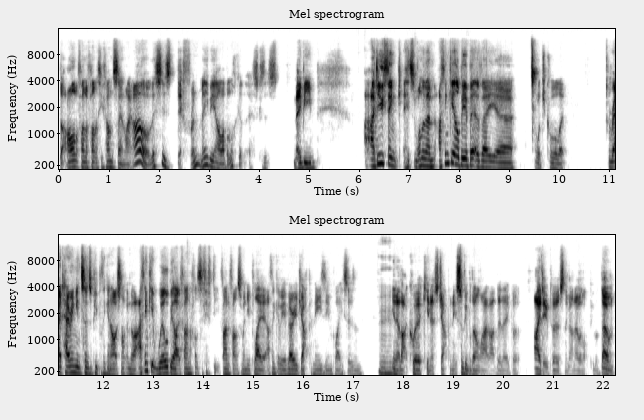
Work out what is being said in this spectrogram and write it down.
that aren't Final Fantasy fans saying like, "Oh, this is different. Maybe I'll have a look at this because it's maybe." I do think it's one of them. I think it'll be a bit of a uh, what do you call it, red herring in terms of people thinking, "Oh, it's not going to." I think it will be like Final Fantasy 50, Final Fantasy when you play it. I think it'll be very Japanesey in places, and Mhm. you know that quirkiness Japanese. Some people don't like that, do they? But I do personally. But I know a lot of people don't.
